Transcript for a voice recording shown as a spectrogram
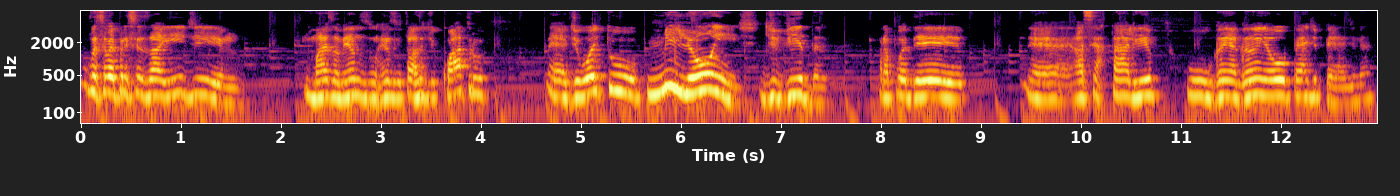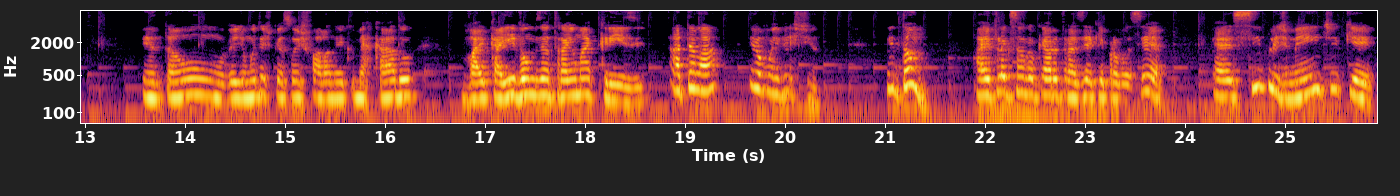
Você vai precisar aí de mais ou menos um resultado de 4, é, de 8 milhões de vida para poder é, acertar ali o ganha-ganha ou perde-perde, né? Então, vejo muitas pessoas falando aí que o mercado vai cair, vamos entrar em uma crise. Até lá, eu vou investindo. Então, a reflexão que eu quero trazer aqui para você é simplesmente que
